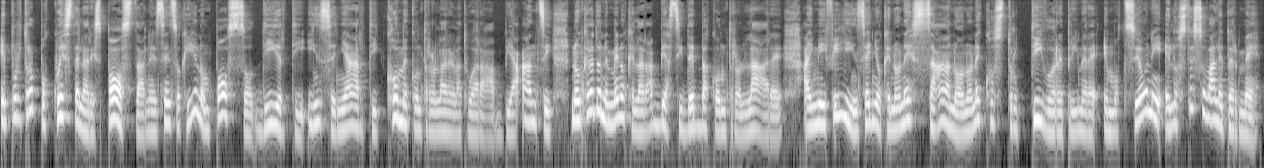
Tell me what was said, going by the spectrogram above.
E purtroppo questa è la risposta, nel senso che io non posso dirti, insegnarti come controllare la tua rabbia, anzi non credo nemmeno che la rabbia si debba controllare. Ai miei figli insegno che non è sano, non è costruttivo reprimere emozioni e lo stesso vale per me.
